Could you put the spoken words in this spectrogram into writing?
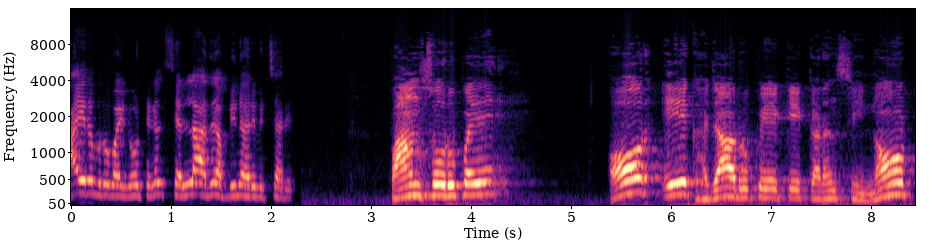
ஆயிரம் ரூபாய் நோட்டுகள் செல்லாது அப்படின்னு அறிவிச்சாரு पांच सौ रूपये और एक हजार रूपये के करेंसी नोट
